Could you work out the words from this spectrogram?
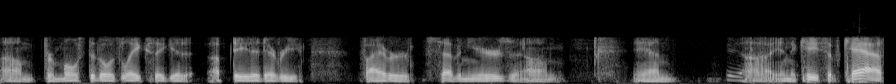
um, for most of those lakes. They get updated every five or seven years, um, and uh, in the case of Cass,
